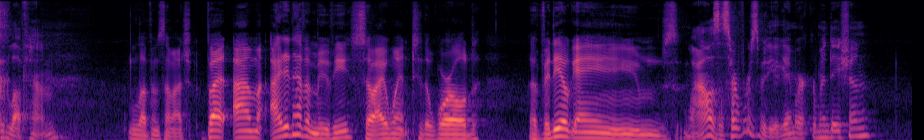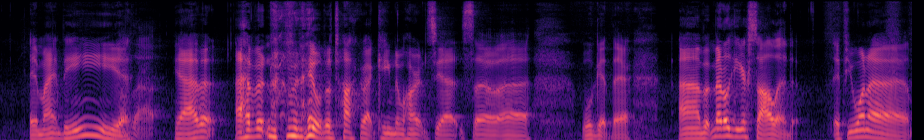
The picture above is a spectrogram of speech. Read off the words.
We love him. love him so much. But um, I didn't have a movie, so I went to the world of video games. Wow, is this our first video game recommendation? It might be. Yeah, I haven't I haven't been able to talk about Kingdom Hearts yet, so uh, we'll get there. Uh, but Metal Gear Solid, if you want to,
